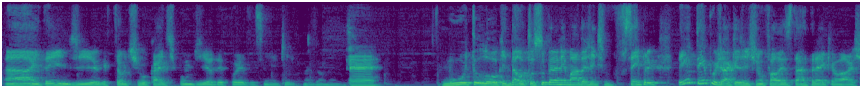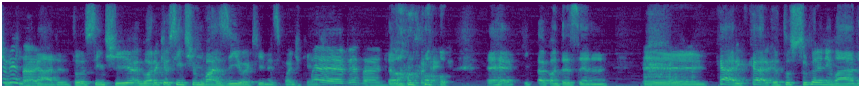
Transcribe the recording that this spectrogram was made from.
Ah, entendi. Então, tipo, cai tipo um dia depois, assim, aqui, mais ou menos. É. Muito louco. Então, tô super animado. A gente sempre. Tem um tempo já que a gente não fala de Star Trek, eu acho. É verdade. cara, eu tô sentindo. Agora que eu senti um vazio aqui nesse podcast. É, é verdade. Então, é, o que, que tá acontecendo, né? É, cara, cara, eu tô super animado.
